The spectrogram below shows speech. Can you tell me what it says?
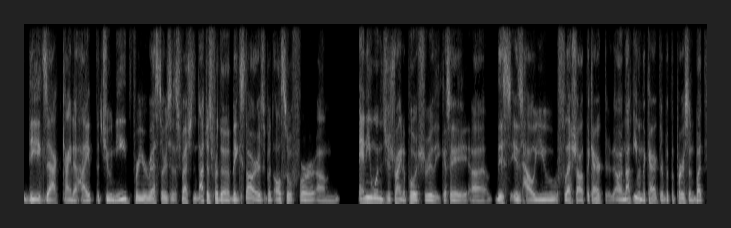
the exact kind of hype that you need for your wrestlers, especially not just for the big stars, but also for um, anyone that you're trying to push, really. Because uh, this is how you flesh out the character, uh, not even the character, but the person. But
